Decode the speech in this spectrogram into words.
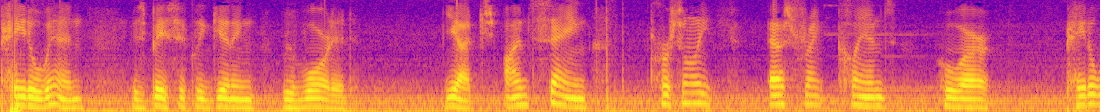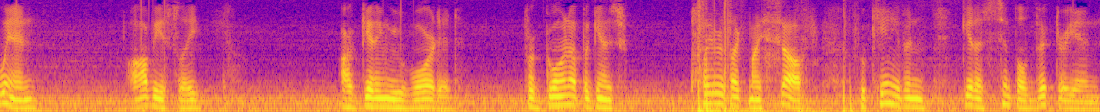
pay to win is basically getting rewarded. Yeah, I'm saying personally, S rank clans who are pay to win, obviously, are getting rewarded for going up against players like myself who can't even get a simple victory in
